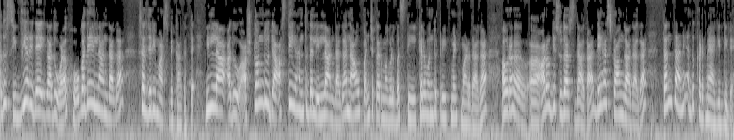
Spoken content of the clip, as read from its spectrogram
ಅದು ಸಿವಿಯರ್ ಇದೆ, ಈಗ ಅದು ಒಳಗೆ ಹೋಗೋದೇ ಇಲ್ಲ ಅಂದಾಗ ಸರ್ಜರಿ ಮಾಡಿಸ್ಬೇಕಾಗತ್ತೆ. ಇಲ್ಲ, ಅದು ಅಷ್ಟೊಂದು ಜಾಸ್ತಿ ಹಂತದಲ್ಲಿ ಇಲ್ಲ ಅಂದಾಗ ನಾವು ಪಂಚಕರ್ಮಗಳು ಬಸ್ತಿ, ಕೆಲವೊಂದು ಟ್ರೀಟ್ಮೆಂಟ್ ಮಾಡಿದಾಗ, ಅವರ ಆರೋಗ್ಯ ಸುಧಾರಿಸಿದಾಗ, ದೇಹ ಸ್ಟ್ರಾಂಗ್ ಆದಾಗ ತಂತಾನೆ ಅದು ಕಡಿಮೆ ಆಗಿದ್ದಿದೆ.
